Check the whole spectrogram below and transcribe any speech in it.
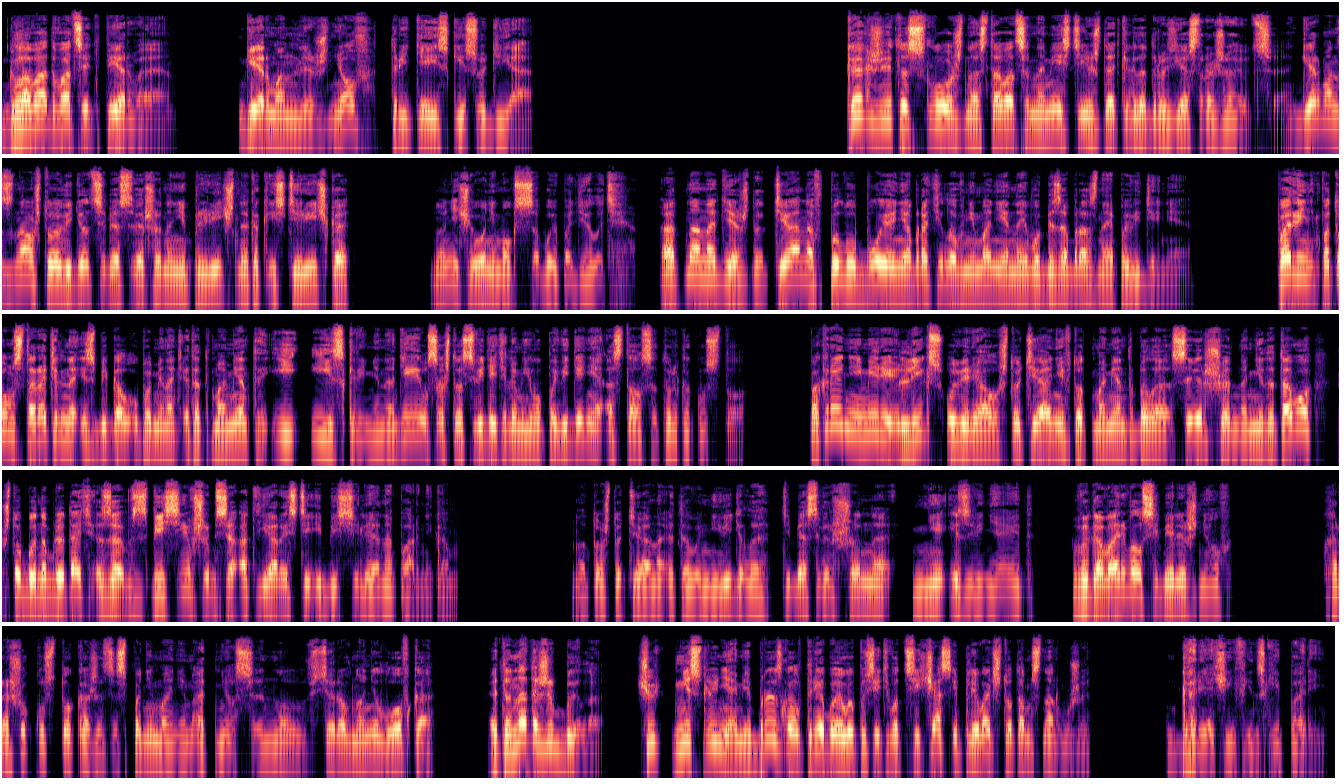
Глава двадцать первая. Герман Лежнев, третейский судья. Как же это сложно оставаться на месте и ждать, когда друзья сражаются. Герман знал, что ведет себя совершенно неприлично, как истеричка, но ничего не мог с собой поделать. Одна надежда — Тиана в пылу боя не обратила внимания на его безобразное поведение. Парень потом старательно избегал упоминать этот момент и искренне надеялся, что свидетелем его поведения остался только Кусто. По крайней мере, Ликс уверял, что Тиане в тот момент было совершенно не до того, чтобы наблюдать за взбесившимся от ярости и бессилия напарником. Но то, что Тиана этого не видела, тебя совершенно не извиняет, — выговаривал себе Лежнев. Хорошо Кусто, кажется, с пониманием отнесся, но все равно неловко. Это надо же было! Чуть не слюнями брызгал, требуя выпустить вот сейчас и плевать, что там снаружи. Горячий финский парень.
